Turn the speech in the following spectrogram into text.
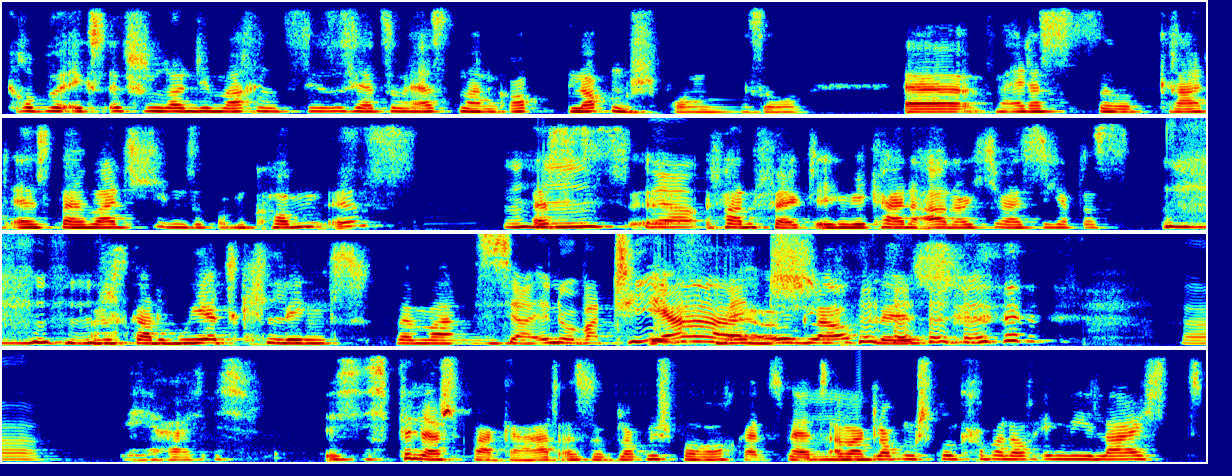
Gruppe XY, die machen jetzt dieses Jahr zum ersten Mal einen Glockensprung, so, äh, weil das so gerade erst bei manchen so im Kommen ist. Mhm, das ist äh, ja. Fun Fact irgendwie, keine Ahnung. Ich weiß nicht, ob das, ob das gerade weird klingt, wenn man. Das ist ja innovativ. Ja, Mensch. unglaublich. ja. ja, ich, ich, ich bin der Spagat, also Glockensprung auch ganz nett, mhm. aber Glockensprung kann man auch irgendwie leicht,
